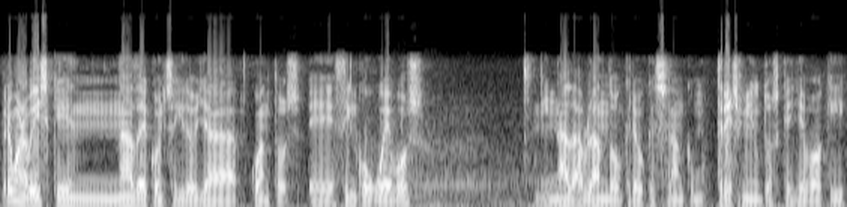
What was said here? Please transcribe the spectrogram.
Pero bueno, veis que nada he conseguido ya, ¿cuántos? Eh, cinco huevos, ni nada hablando, creo que serán como 3 minutos que llevo aquí.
